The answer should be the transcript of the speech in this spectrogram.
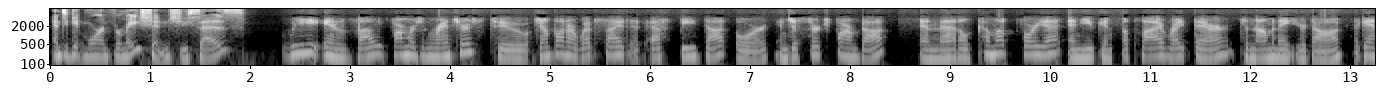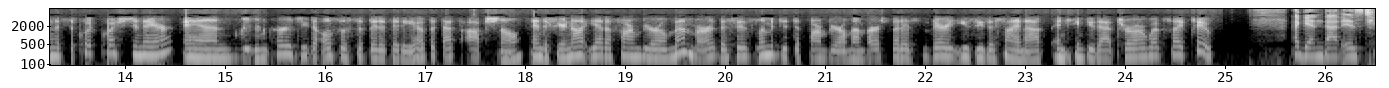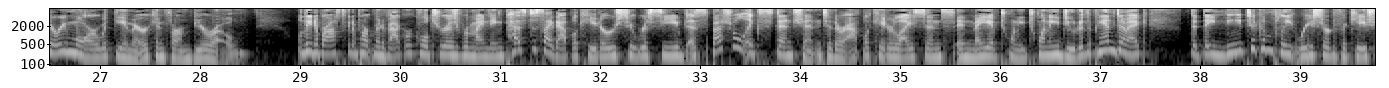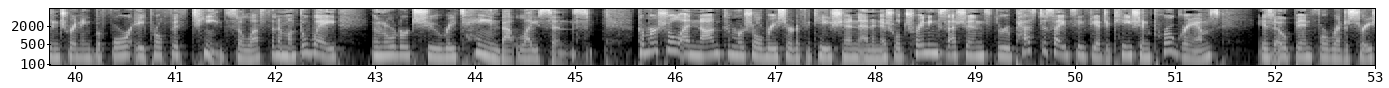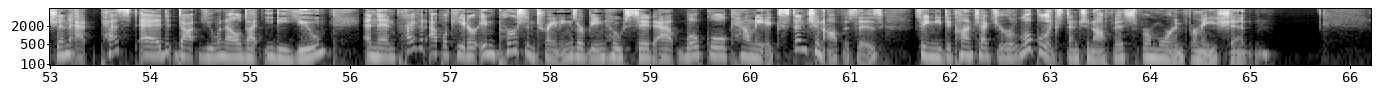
And to get more information, she says, we invite farmers and ranchers to jump on our website at fb.org and just search Farm Dog and that'll come up for you and you can apply right there to nominate your dog. Again, it's a quick questionnaire and we'd encourage you to also submit a video, but that's optional. And if you're not yet a Farm Bureau member, this is limited to Farm Bureau members, but it's very easy to sign up and you can do that through our website too. Again, that is Terri Moore with the American Farm Bureau. Well, the Nebraska Department of Agriculture is reminding pesticide applicators who received a special extension to their applicator license in May of 2020 due to the pandemic that they need to complete recertification training before April 15th, so less than a month away, in order to retain that license. Commercial and non commercial recertification and initial training sessions through pesticide safety education programs is open for registration at pested.unl.edu. And then private applicator in person trainings are being hosted at local county extension offices. So you need to contact your local extension office for more information.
